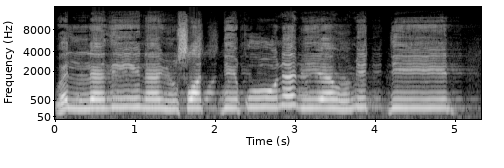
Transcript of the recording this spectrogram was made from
والذين يصدقون بيوم الدين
